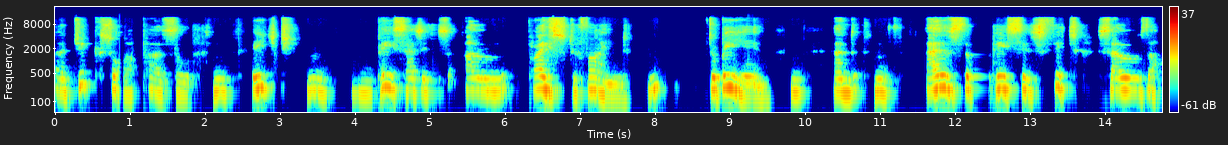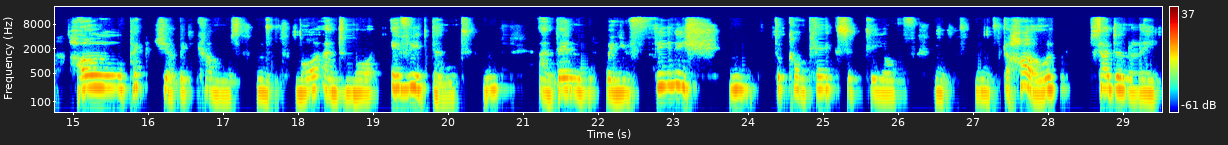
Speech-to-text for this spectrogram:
a jigsaw puzzle. Each piece has its own place to find, to be in. And as the pieces fit, so the whole picture becomes more and more evident. And then when you finish the complexity of the whole, suddenly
